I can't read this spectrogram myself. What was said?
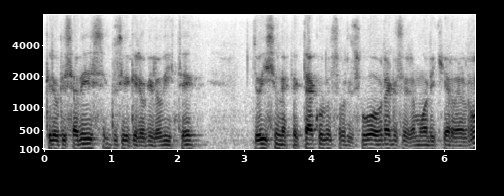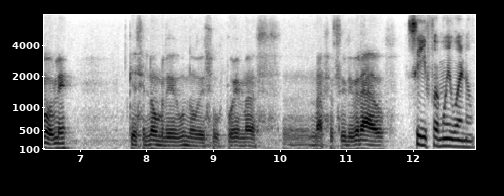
creo que sabés, inclusive creo que lo viste. Yo hice un espectáculo sobre su obra que se llamó A la izquierda del roble, que es el nombre de uno de sus poemas eh, más celebrados. Sí, fue muy bueno.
